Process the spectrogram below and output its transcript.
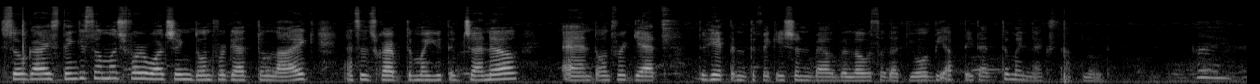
So guys, thank you so much for watching. Don't forget to like and subscribe to my YouTube channel. And don't forget to hit the notification bell below so that you will be updated to my next upload. Bye!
